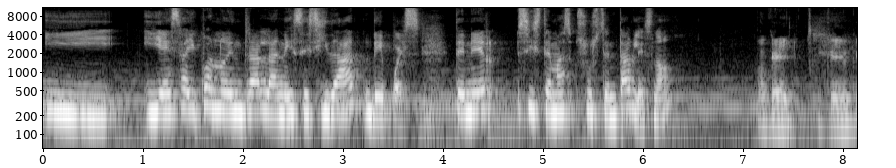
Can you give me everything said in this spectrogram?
Y, y es ahí cuando entra la necesidad de, pues, tener sistemas sustentables, ¿no? Ok, ok, ok.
